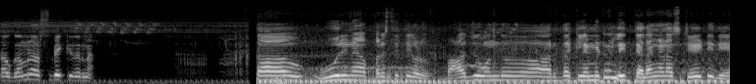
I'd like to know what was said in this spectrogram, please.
ತಾವು ಗಮನ ಹರಿಸ್ಬೇಕು ಇದನ್ನ ಊರಿನ ಪರಿಸ್ಥಿತಿಗಳು, ಬಾಜು ಒಂದು ಅರ್ಧ ಕಿಲೋಮೀಟ್ರಲ್ಲಿ ತೆಲಂಗಾಣ ಸ್ಟೇಟ್ ಇದೆ,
